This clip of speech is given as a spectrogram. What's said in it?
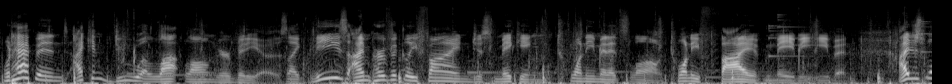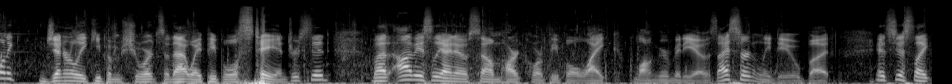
what happened, I can do a lot longer videos. Like these, I'm perfectly fine just making 20 minutes long, 25 maybe even. I just want to generally keep them short so that way people will stay interested, but obviously I know some hardcore people like longer videos. I certainly do, but it's just like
